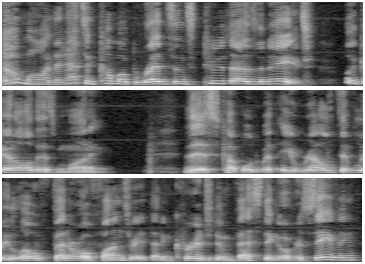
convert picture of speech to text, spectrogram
Come on, it hasn't come up red since 2008. Look at all this money. This, coupled with a relatively low federal funds rate that encouraged investing over saving,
